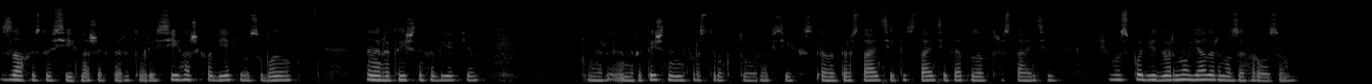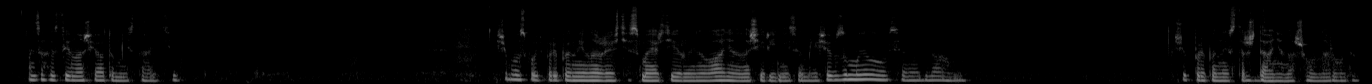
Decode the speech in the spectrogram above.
захисту всіх наших територій, всіх наших об'єктів, особливо енергетичних об'єктів, енергетичної інфраструктури, всіх електростанцій, підстанцій, теплоелектростанцій, щоб Господь відвернув ядерну загрозу, захистив наші атомні станції. Щоб Господь припинив нарешті смерті і руйнування на нашій рідній землі, щоб зумилувався над нами, щоб припинив страждання нашого народу.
